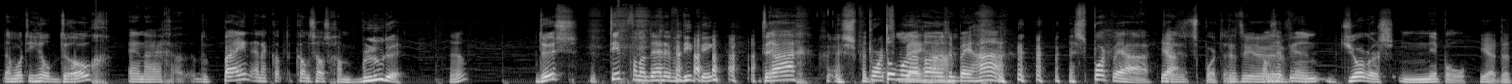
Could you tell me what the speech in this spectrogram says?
dan wordt hij heel droog en hij gaat, doet pijn en hij kan, kan zelfs gaan bloeden. Ja? Dus, de tip van de derde verdieping, draag Een sport Verdomme dan gewoon eens een BH. een sport BH tijdens het sporten. dat Anders heb je een joggers nippel. Ja, dat,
